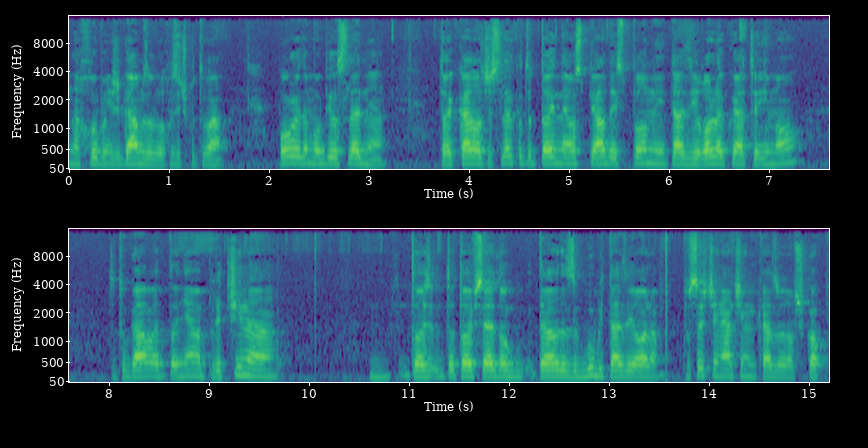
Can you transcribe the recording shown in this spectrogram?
на Хубен Ишгамза върху всичко това. Погледа му бил следния. Той казал, че след като той не е успял да изпълни тази роля, която е имал, то тогава той няма причина, той, той все едно трябва да загуби тази роля. По същия начин, казва Равшкоп,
